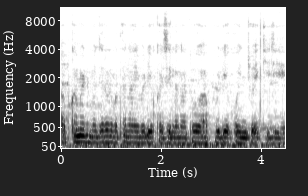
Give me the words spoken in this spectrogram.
आप कमेंट में ज़रूर बताना ये वीडियो कैसे लगा तो आप वीडियो को इन्जॉय कीजिए।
